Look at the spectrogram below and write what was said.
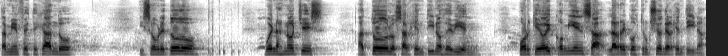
también festejando y sobre todo buenas noches a todos los argentinos de bien porque hoy comienza la reconstrucción de Argentina.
